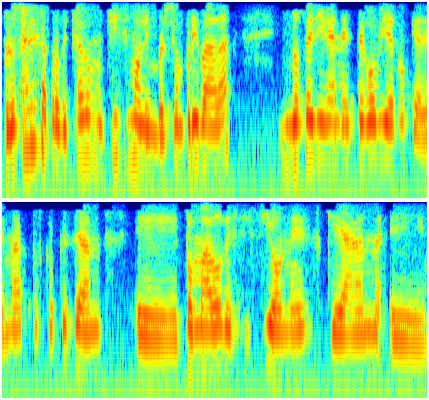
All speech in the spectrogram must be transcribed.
pero se ha desaprovechado muchísimo la inversión privada no se diga en este gobierno que además pues creo que se han eh, tomado decisiones que han eh,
